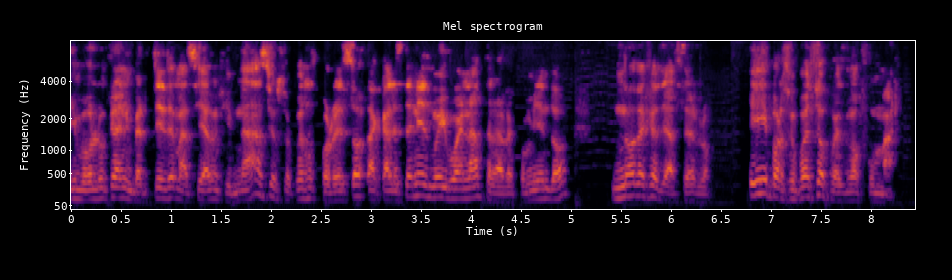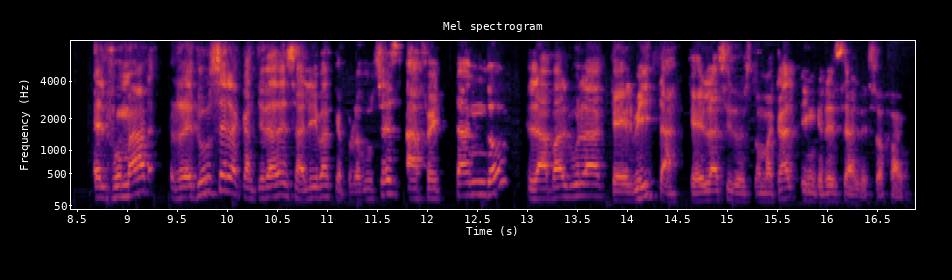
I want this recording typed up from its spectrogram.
involucran invertir demasiado en gimnasios o cosas por eso. La calistenia es muy buena, te la recomiendo. No dejes de hacerlo. Y por supuesto, pues no fumar. El fumar reduce la cantidad de saliva que produces, afectando la válvula que evita que el ácido estomacal ingrese al esófago.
